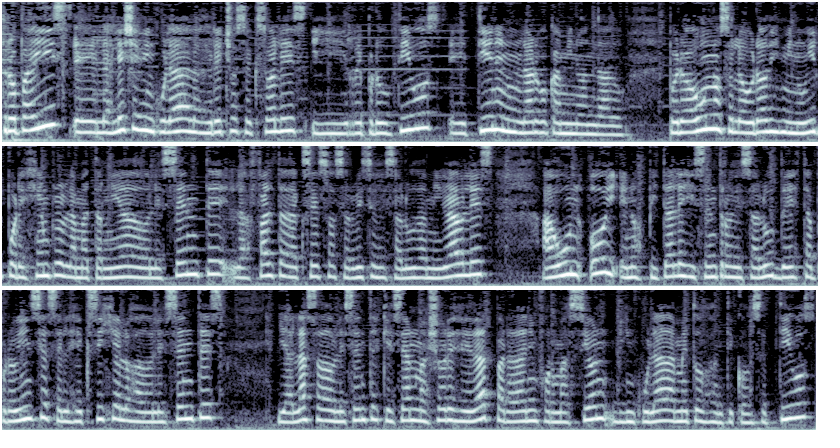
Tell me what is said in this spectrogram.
nuestro país, eh, las leyes vinculadas a los derechos sexuales y reproductivos eh, tienen un largo camino andado, pero aún no se logró disminuir, por ejemplo, la maternidad adolescente, la falta de acceso a servicios de salud amigables. Aún hoy en hospitales y centros de salud de esta provincia se les exige a los adolescentes y a las adolescentes que sean mayores de edad para dar información vinculada a métodos anticonceptivos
